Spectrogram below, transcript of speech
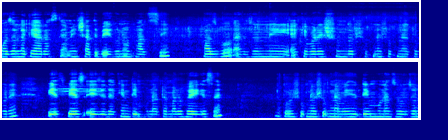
মজা লাগে। আর আজকে আমি সাথে বেগুনও ভাজছি, ভাজবো। আর জন্যে একেবারে সুন্দর শুকনো শুকনো একেবারে পেঁয়াজ পেঁয়াজ এই যে দেখেন, ডিম ভুনাটা আমার হয়ে গেছে। একেবারে শুকনো শুকনো, আমি ডিম ভুনা ঝোল ঝোল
